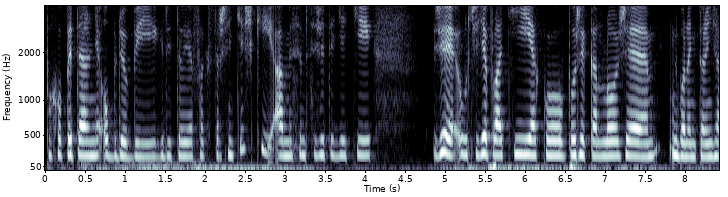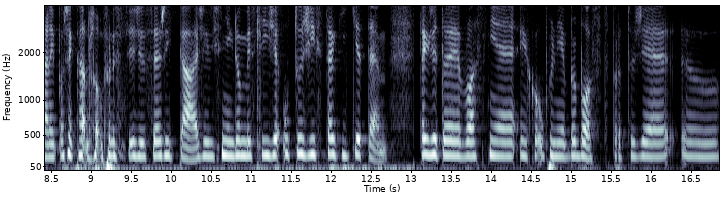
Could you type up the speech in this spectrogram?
pochopitelně období, kdy to je fakt strašně těžký a myslím si, že ty děti že určitě platí jako pořekadlo, že, nebo není to není žádný pořekadlo, prostě, že se říká, že když si někdo myslí, že utuží vztah dítětem, takže to je vlastně jako úplně blbost, protože uh,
